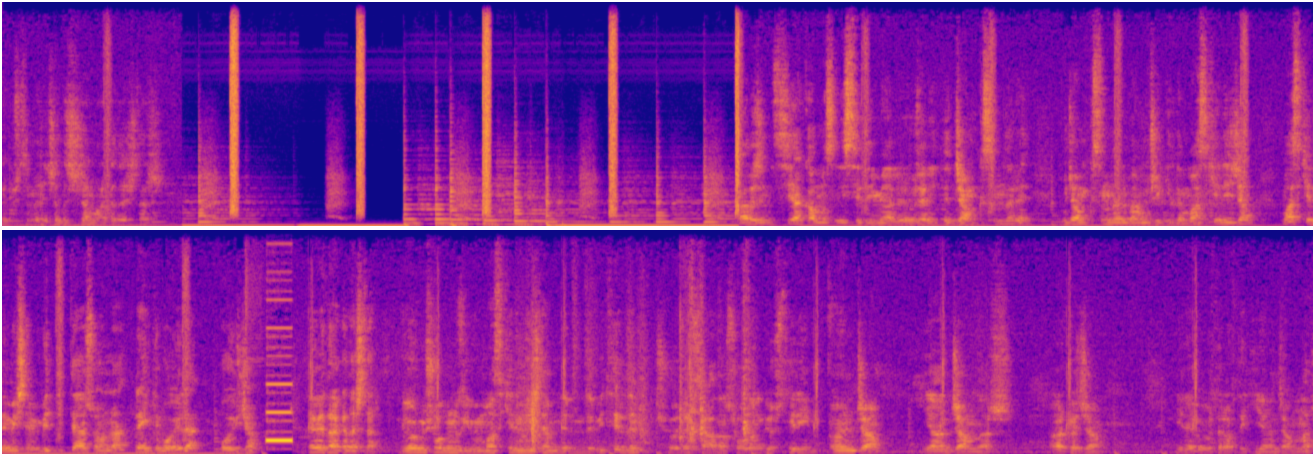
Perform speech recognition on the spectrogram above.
yapıştırmaya çalışacağım arkadaşlar. Aracın siyah kalmasını istediğim yerleri özellikle cam kısımları. Bu cam kısımları ben bu şekilde maskeleyeceğim. Maskeleme işlemi bittikten sonra renkli boyayla boyayacağım. Evet arkadaşlar görmüş olduğunuz gibi maskeleme işlemlerimi de bitirdim. Şöyle sağdan soldan göstereyim. Ön cam, yan camlar, arka cam, yine öbür taraftaki yan camlar.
